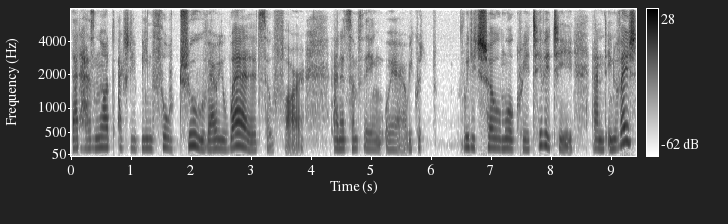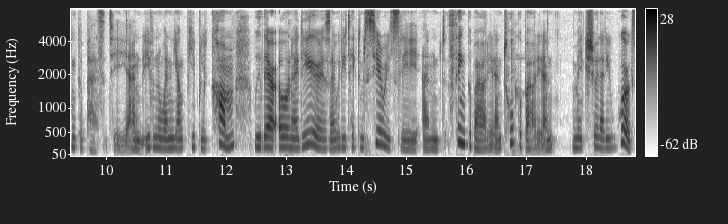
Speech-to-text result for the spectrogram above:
that has not actually been thought through very well so far. And it's something where we could really show more creativity and innovation capacity. And even when young people come with their own ideas, I really take them seriously and think about it and talk about it and make sure that it works.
